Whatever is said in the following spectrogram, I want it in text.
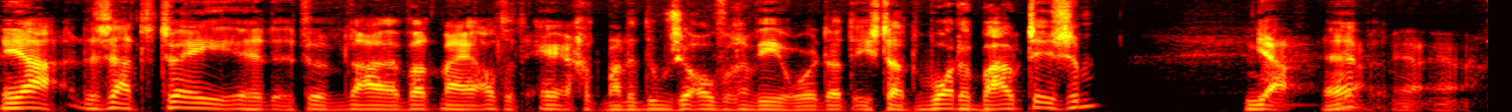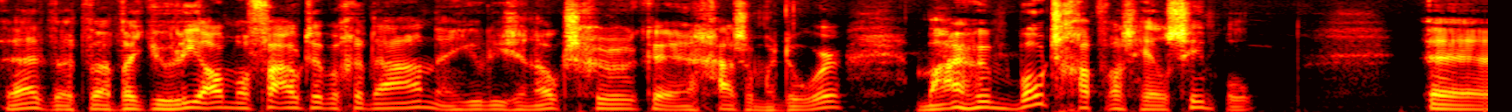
Ja, er zaten twee, eh, nou, wat mij altijd ergert, maar dat doen ze over en weer hoor. Dat is dat whataboutism. Ja, ja, ja, ja. Wat, wat, jullie allemaal fout hebben gedaan. En jullie zijn ook schurken en ga zo maar door. Maar hun boodschap was heel simpel. Uh,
